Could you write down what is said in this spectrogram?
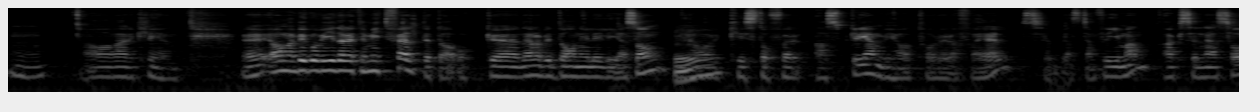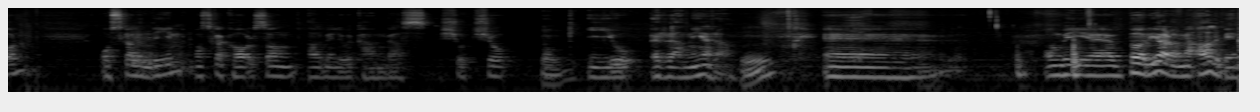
Mm. Ja, verkligen. Eh, ja, men vi går vidare till mittfältet då och eh, där har vi Daniel Eliasson, mm. vi har Kristoffer Aspgren, vi har Torre Rafael, Sebastian Friman, Axel Näsholm, Oskar Lundin, Oskar Karlsson, Albin Luikangas, Chucho och Io Ranera. Mm. Eh, om vi eh, börjar då med Albin.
